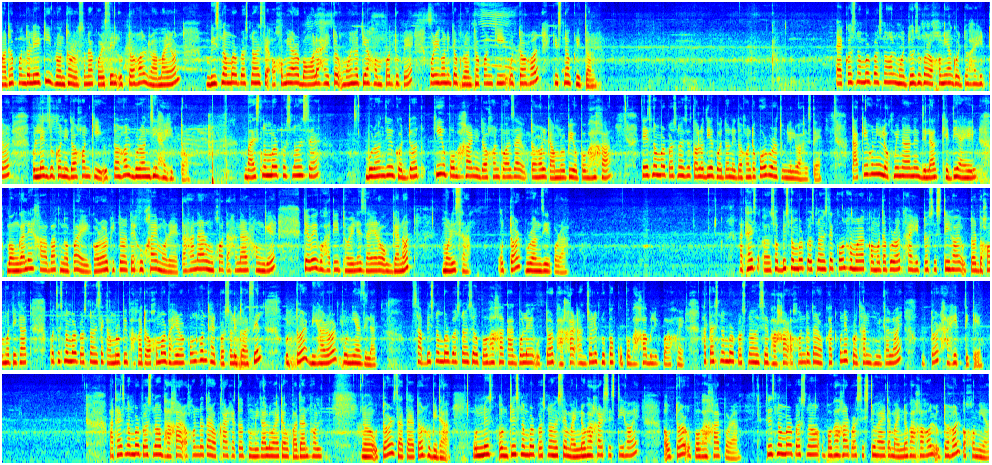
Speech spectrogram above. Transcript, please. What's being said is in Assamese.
মাধৱ কন্দলীয়ে কি গ্ৰন্থ ৰচনা কৰিছিল? উত্তৰ হ'ল ৰামায়ণ। বিছ নম্বৰ প্ৰশ্ন হৈছে অসমীয়া আৰু বঙলা সাহিত্যৰ উমৈহতীয়া সম্পদৰূপে পৰিগণিত গ্ৰন্থখন কি? উত্তৰ হ'ল কৃষ্ণ কীৰ্তন একৈছ নম্বৰ প্ৰশ্ন হ'ল মধ্যযুগৰ অসমীয়া গদ্য সাহিত্যৰ উল্লেখযোগ্য নিদৰ্শন কি? উত্তৰ হ'ল বুৰঞ্জী সাহিত্য। বাইছ নম্বৰ প্ৰশ্ন হৈছে বুৰঞ্জীৰ গদ্যত কি উপভাষাৰ নিদৰ্শন পোৱা যায়? উত্তৰ হ'ল কামৰূপী উপভাষা। তেইছ নম্বৰ প্ৰশ্ন হৈছে তলদিয়া গদ্যৰ নিদৰ্শনটো ক'ৰ পৰা তুলি লোৱা হৈছে? তাকে শুনি লক্ষ্মীনাৰায়ণে দিলাক খেদি আহিল। বংগালে শাহবাগ নপাই ঘৰৰ ভিতৰতে শুকাই মৰে। তাহানাৰ মুখত আহানাৰ সঙ্গে তেৱে গুৱাহাটীত ধৰিলে যায় আৰু অজ্ঞানত মৰিছা। উত্তৰ বুৰঞ্জীৰ পৰা। আঠাইছ চৌব্বিছ নম্বৰ প্ৰশ্ন হৈছে কোন সময়ত কমতাপুৰত সাহিত্যৰ সৃষ্টি হয়? উত্তৰ দশম শতিকাত। পঁচিছ নম্বৰ প্ৰশ্ন হৈছে কামৰূপী ভাষাটো অসমৰ বাহিৰৰ কোনখন ঠাইত প্ৰচলিত আছিল? উত্তৰ বিহাৰৰ পূৰ্ণিয়া জিলাত। ছাব্বিছ নম্বৰ প্ৰশ্ন হৈছে উপভাষা কাক বোলে? উত্তৰ ভাষাৰ আঞ্চলিক ৰূপক উপভাষা বুলি কোৱা হয়। সাতাইছ নম্বৰ প্ৰশ্ন হৈছে ভাষাৰ অখণ্ডতা ৰক্ষাত কোনে প্ৰধান ভূমিকা লয়? উত্তৰ সাহিত্যিকে। আঠাইছ নম্বৰ প্ৰশ্ন ভাষাৰ অখণ্ডতা ৰক্ষাৰ ক্ষেত্ৰত ভূমিকা লোৱা এটা উপাদান হ'ল উত্তৰ যাতায়াতৰ সুবিধা। ঊনৈছ ঊনত্ৰিছ নম্বৰ প্ৰশ্ন হৈছে মান্য ভাষাৰ সৃষ্টি হয় উত্তৰ উপভাষাৰ পৰা। ত্ৰিছ নম্বৰ প্ৰশ্ন উপভাষাৰ পৰা সৃষ্টি হোৱা এটা মান্য ভাষা হ'ল উত্তৰ হ'ল অসমীয়া।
